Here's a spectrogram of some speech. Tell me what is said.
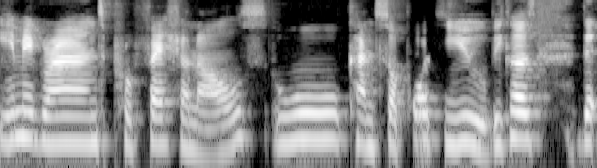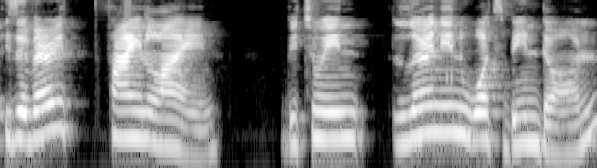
immigrant professionals who can support you because there is a very fine line between learning what's being done,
